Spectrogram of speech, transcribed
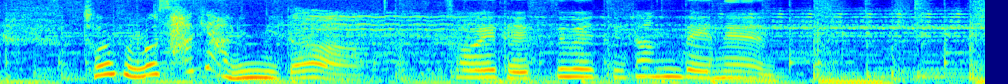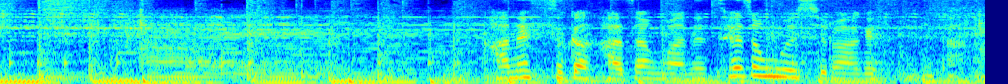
저는 분명 사기 아닙니다. 저의 데스매치 상대는 가네스가 가장 많은 최정문 씨로 하겠습니다.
